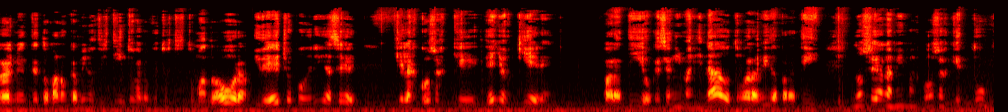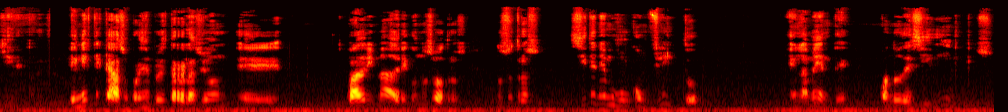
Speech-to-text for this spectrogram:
realmente tomaron caminos distintos a los que tú estás tomando ahora. Y de hecho podría ser que las cosas que ellos quieren para ti o que se han imaginado toda la vida para ti, no sean las mismas cosas que tú quieres para ti. En este caso, por ejemplo, esta relación eh, padre y madre con nosotros, nosotros sí tenemos un conflicto en la mente cuando decidimos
